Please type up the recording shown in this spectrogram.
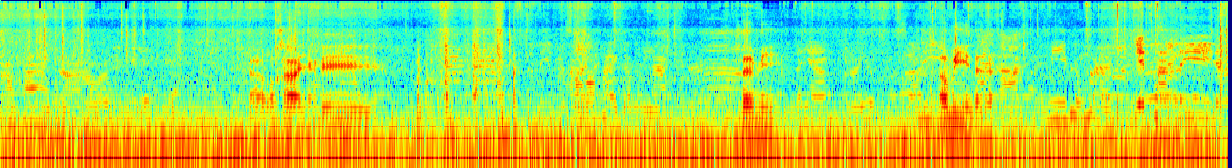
เขาขายอ่าราคาหยังเด้เอาก็ขายก็มีได้มี อันยังอายุเอามีนะครับมีเพิ่งมาเจ็ดพันลี่เด้อ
